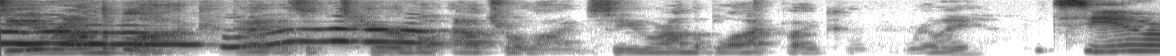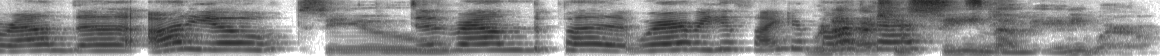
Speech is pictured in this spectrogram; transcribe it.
see you around the block. That is a terrible outro line. See you around the block. Like really? See you around the audio, See you. around the wherever you find your We're not actually seeing them anywhere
